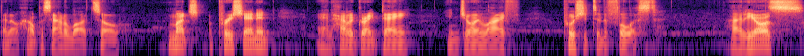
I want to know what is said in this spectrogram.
that'll help us out a lot. So, much appreciated, and have a great day. Enjoy life push it to the fullest. Adios.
